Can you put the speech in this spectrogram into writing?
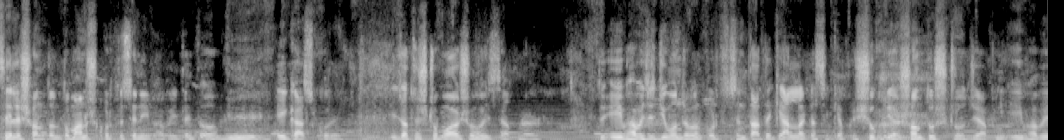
ছেলে সন্তান তো মানুষ করতেছেন এইভাবেই তাই তো? এই কাজ করে। এই যথেষ্ট বয়সও হয়েছে আপনার। তো এইভাবে যে জীবনযাপন করতেছেন তাতে কি আল্লাহর কাছে কি আপনি সুক্রিয়া সন্তুষ্ট যে আপনি এইভাবে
